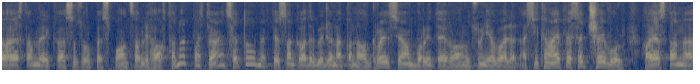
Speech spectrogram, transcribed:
դա Հայաստանում ներկայացած որպես սպանցալի հաղթանակ, բայց դրանից հետո մենք տեսանք ադրբեջանական ագրեսիան, բռնի տեղանություն եւ այլն։ Այսինքն այնպես է չէ, որ Հայաստանը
